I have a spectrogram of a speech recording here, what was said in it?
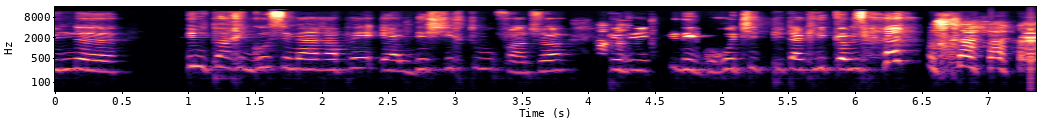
une, une parigo se met à rapper et elle déchire tout. Enfin, tu vois, que des, des gros titres putaclic comme ça.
